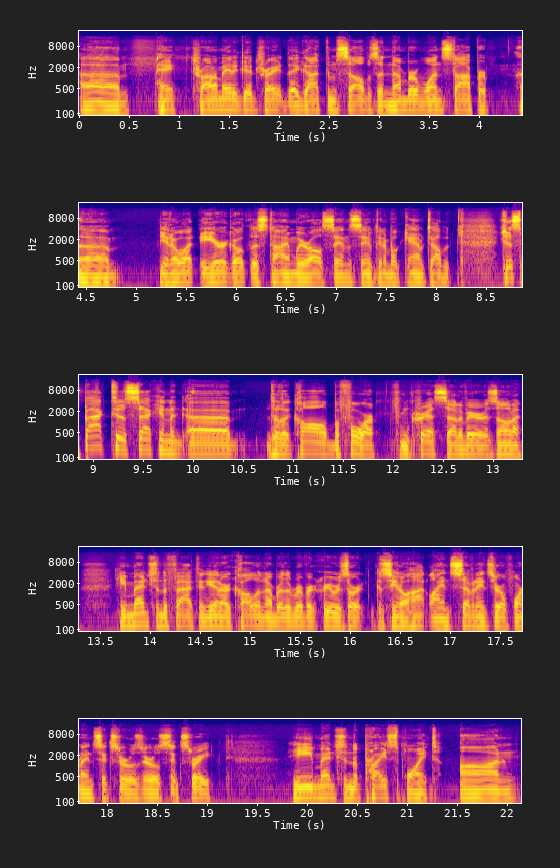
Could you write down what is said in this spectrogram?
um, hey, Toronto made a good trade. They got themselves a number one stopper. Um, you know what? A year ago at this time, we were all saying the same thing about Cam Talbot. Just back to the second. Uh, to the call before from Chris out of Arizona. He mentioned the fact, and again, our call number, the River Cree Resort Casino Hotline, 780-496-0063. He mentioned the price point on,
